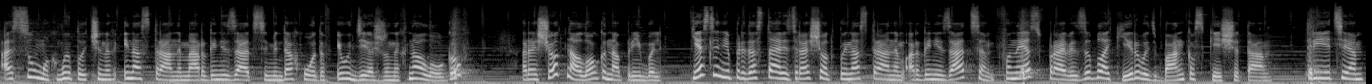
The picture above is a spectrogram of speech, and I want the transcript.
О суммах, выплаченных иностранными организациями доходов и удержанных налогов. Расчет налога на прибыль. Если не предоставить расчет по иностранным организациям, ФНС вправе заблокировать банковские счета. Третье.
